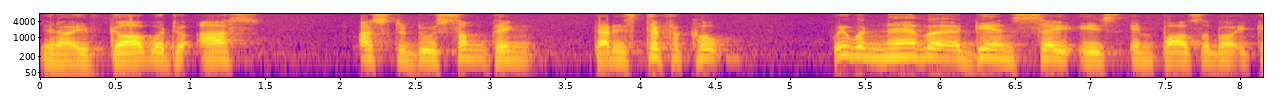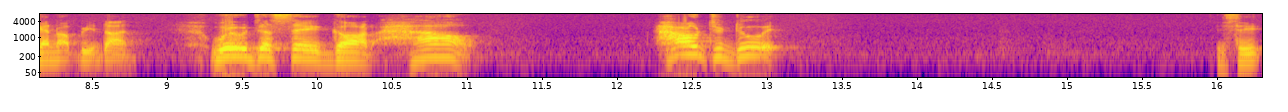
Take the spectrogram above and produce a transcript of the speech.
You know, if God were to ask us to do something that is difficult, we would never again say it's impossible, it cannot be done. We would just say, God, how? How to do it? You see,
